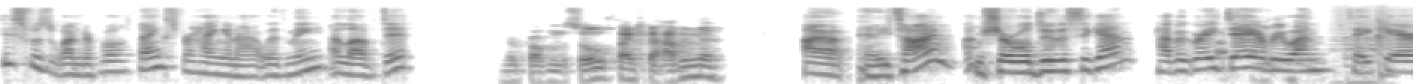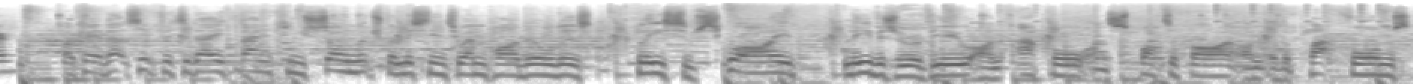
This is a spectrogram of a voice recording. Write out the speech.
this was wonderful. Thanks for hanging out with me. I loved it. No problem at all. Thank you for having me uh, anytime. I'm sure we'll do this again. Have a great day, everyone. Take care. Okay, that's it for today. Thank you so much for listening to Empire Builders. Please subscribe, leave us a review on Apple, on Spotify, on other platforms,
